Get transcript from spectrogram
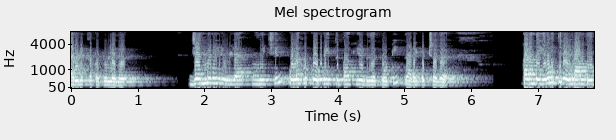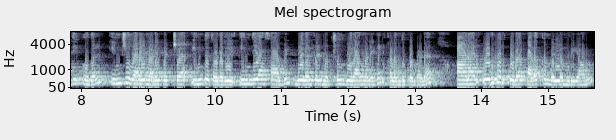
அறிவிக்கப்பட்டுள்ளது. ஜெர்மனியில் உள்ள முனிச்சில் உலகக்கோப்பை துப்பாக்கியிடுதல் போட்டி நடைபெற்றது. கடந்த இருபத்தி இரண்டாம் தேதி முதல் இன்று வரை நடைபெற்ற இந்த தொடரில் இந்தியா சார்பில் வீரர்கள் மற்றும் வீராங்கனைகள் கலந்து கொண்டனர். ஆனால் ஒருவர் கூட பதக்கம் வெல்ல முடியாமல்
